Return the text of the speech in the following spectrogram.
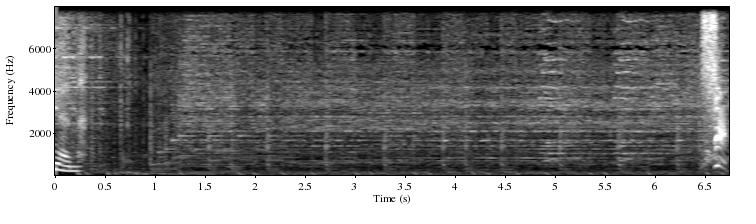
Begin. Sit.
